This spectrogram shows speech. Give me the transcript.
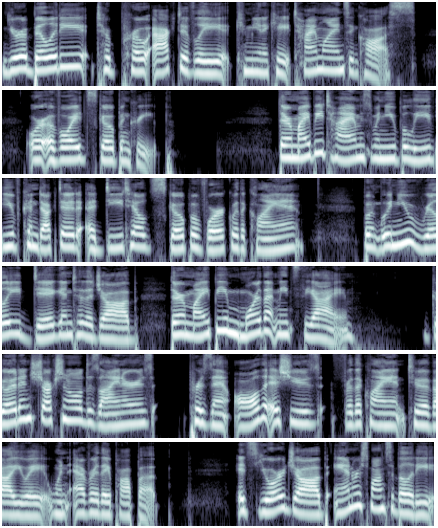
your ability to proactively communicate timelines and costs or avoid scope and creep. There might be times when you believe you've conducted a detailed scope of work with a client, but when you really dig into the job, there might be more that meets the eye. Good instructional designers present all the issues for the client to evaluate whenever they pop up. It's your job and responsibility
